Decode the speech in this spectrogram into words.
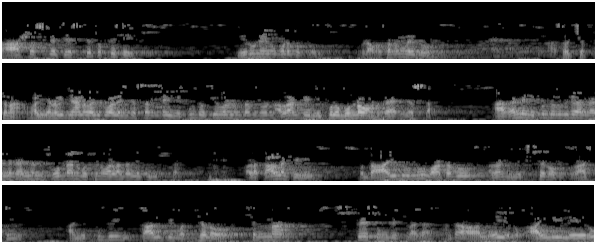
కాషస్గా చేస్తే తొక్కేసేయచ్చు. మీరు నేను కూడా తొక్కేయచ్చు. ఇప్పుడు అవసరం లేదు. అసలు చెప్తున్నా వాళ్ళు జన విజ్ఞానం వాళ్ళకి వాళ్ళు ఏం చేస్తారంటే ఈ నిప్పులు తొక్కే వాళ్ళు ఉంటారు అలాంటి నిప్పుల గుండం ఒకటి తయారు చేస్తారు. ఆ రెండు నిప్పులు తొక్కితే రెండు రెండని చూడడానికి వచ్చిన వాళ్ళందరినీ పిలుస్తారు. వాళ్ళ కాళ్ళకి కొంత ఆయిలును వాటరు అలాంటి మిక్స్చర్ ఒకటి రాసి ఆ నిప్పుకి కాలుకి మధ్యలో చిన్న స్పేస్ ఉండేట్లాగా అంటే ఆ layer oily layer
